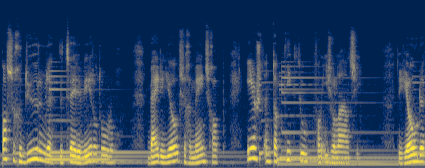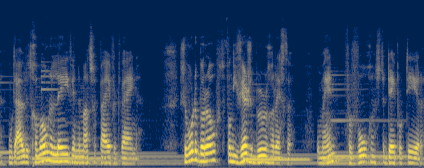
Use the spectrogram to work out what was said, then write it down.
passen gedurende de Tweede Wereldoorlog bij de Joodse gemeenschap eerst een tactiek toe van isolatie. De Joden moeten uit het gewone leven en de maatschappij verdwijnen. Ze worden beroofd van diverse burgerrechten om hen vervolgens te deporteren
